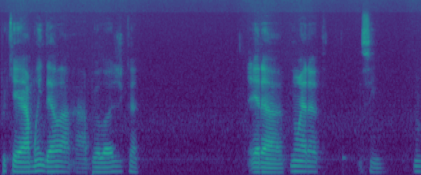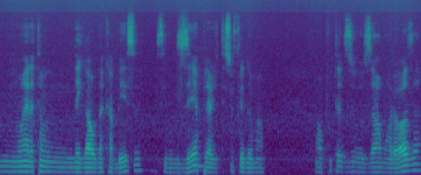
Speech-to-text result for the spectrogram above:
Porque a mãe dela, a biológica, era. não era. assim. Não era tão legal da cabeça, assim vamos dizer, apesar de ter sofrido uma, uma puta desilusão amorosa.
